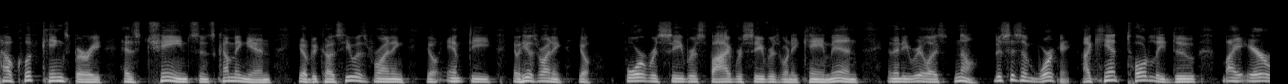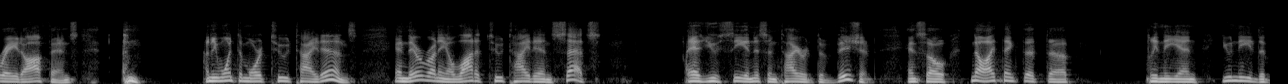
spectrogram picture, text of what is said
how Cliff Kingsbury has changed since coming in, you know, because he was running, you know, empty, you know, he was running, you know, four receivers, five receivers when he came in, and then he realized, no, this isn't working. I can't totally do my air raid offense. and he went to more two tight ends, and they're running a lot of two tight end sets, as you see in this entire division. And so, no, I think that. Uh, in the end, you need the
